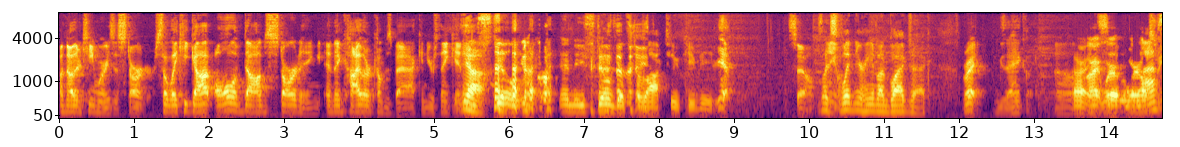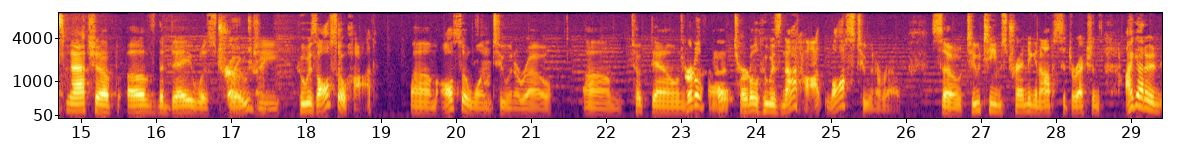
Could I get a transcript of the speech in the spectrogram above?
another team where he's a starter. So like he got all of Dobbs starting, and then Kyler comes back, and you're thinking, Yeah. He's still, and he still gets to rock two QB. yeah. So It's like anyway. splitting your hand on blackjack. right? Exactly. Um, All right, so where, where last matchup of the day was Troge, Troji, who is also hot, um, also Mm-hmm. won two in a row. Um, took down Turtle? uh, Turtle, who is not hot, lost two in a row. So two teams trending in opposite directions. I got to.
